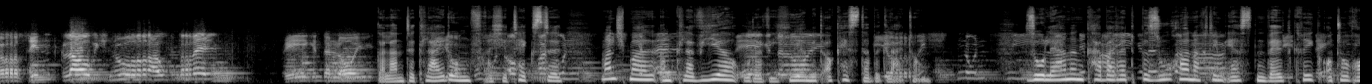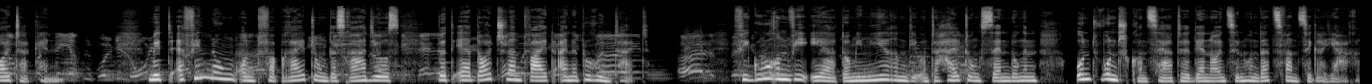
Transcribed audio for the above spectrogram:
Wir sind, glaube ich, nur auf der Welt wegen der Leute. Galante Kleidung, freche Texte, manchmal am Klavier oder wie hier mit Orchesterbegleitung. So lernen Kabarettbesucher nach dem Ersten Weltkrieg Otto Reuter kennen. Mit Erfindung und Verbreitung des Radios wird er deutschlandweit eine Berühmtheit. Figuren wie er dominieren die Unterhaltungssendungen und Wunschkonzerte der 1920er Jahre.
